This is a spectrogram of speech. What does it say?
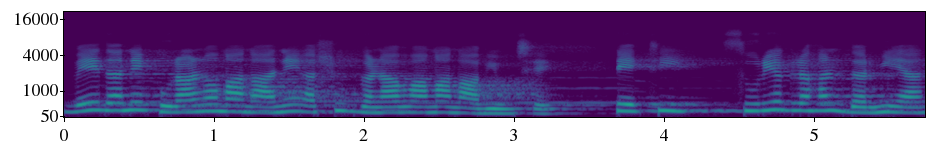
વેદ અને પુરાણોમાં આને અશુભ ગણાવવામાં આવ્યું છે. તેથી, સૂર્યગ્રહણ દરમિયાન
